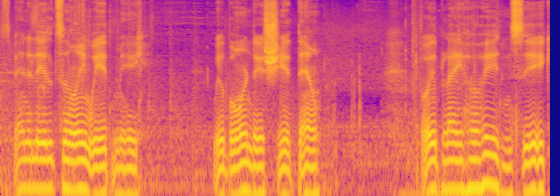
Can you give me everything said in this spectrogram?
Spend a little time with me. We'll burn this shit down. We'll play hide and seek.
